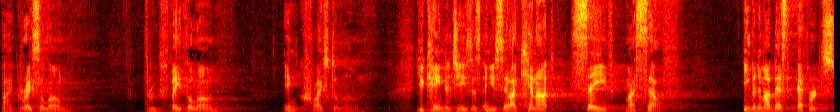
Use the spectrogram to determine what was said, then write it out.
By grace alone, through faith alone, in Christ alone. You came to Jesus and you said, I cannot save myself. Even in my best efforts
